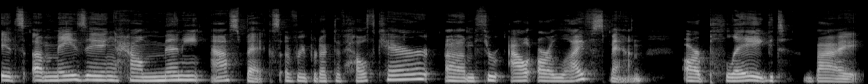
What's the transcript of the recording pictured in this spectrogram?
It's amazing how many aspects of reproductive health care um, throughout our lifespan are plagued by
